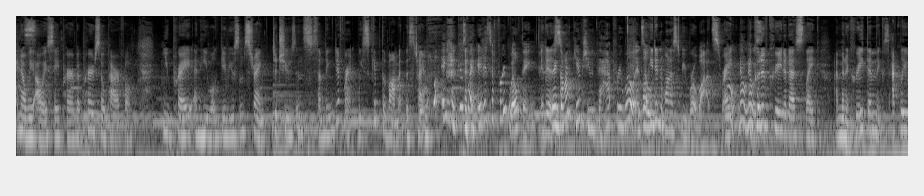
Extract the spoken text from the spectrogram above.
I know we always say prayer, but prayer is so powerful. You pray and he will give you some strength to choose in something different. We skip the vomit this time. Well, and guess what? It is a free will thing. It is. Then God gives you that free will. And Well, so he didn't want us to be robots, right? No, no, no. He could have created us like I'm going to create them exactly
